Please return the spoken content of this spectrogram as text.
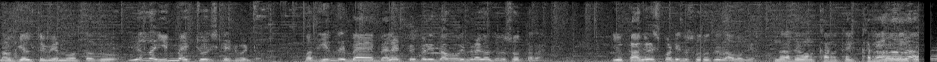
ನಾವು ಗೆಲ್ತೀವಿ ಅನ್ನುವಂಥದ್ದು ಇವೆಲ್ಲ ಇನ್ಮ್ಯಾಚ್ಯೂರ್ಡ್ ಸ್ಟೇಟ್ಮೆಂಟ್ ಮತ್ತು ಹಿಂದೆ ಬ್ಯಾಲೆಟ್ ಪೇಪರ್ ಇದ್ದಾಗ ಇಂದಿರಾ ಗಾಂಧಿನೂ ಸೋತಾರ. ಈ ಕಾಂಗ್ರೆಸ್ ಪಾರ್ಟಿನೂ ಸೋತಿದ್ದು ಅವಾಗ. ಅದೇ ಒಂದು ಕರ್ನಾಟಕದಲ್ಲಿ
